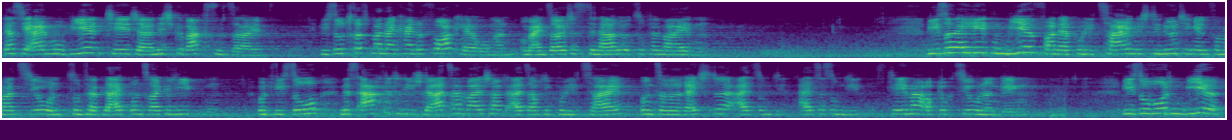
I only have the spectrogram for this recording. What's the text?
dass sie einem mobilen Täter nicht gewachsen sei, wieso trifft man dann keine Vorkehrungen, um ein solches Szenario zu vermeiden? Wieso erhielten wir von der Polizei nicht die nötigen Informationen zum Verbleib unserer Geliebten? Und wieso missachtete die Staatsanwaltschaft als auch die Polizei unsere Rechte, als, um die, als es um das Thema Obduktionen ging? Wieso wurden wir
